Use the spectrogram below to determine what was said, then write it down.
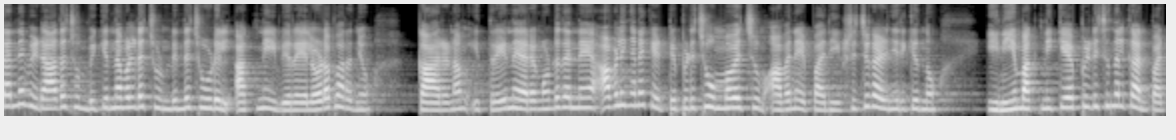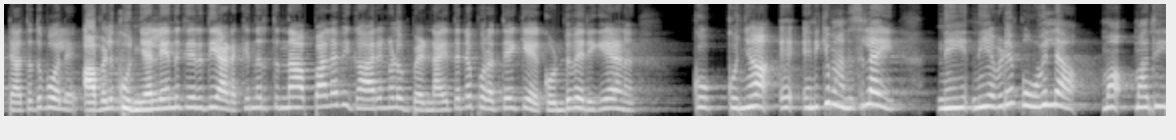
തന്നെ വിടാതെ ചുംബിക്കുന്നവളുടെ ചുണ്ടിന്റെ ചൂടിൽ അഗ്നി വിറയലോടെ പറഞ്ഞു. കാരണം ഇത്രയും നേരം കൊണ്ട് തന്നെ അവൾ ഇങ്ങനെ കെട്ടിപ്പിടിച്ച് ഉമ്മ വെച്ചും അവനെ പരീക്ഷിച്ചു കഴിഞ്ഞിരിക്കുന്നു. ഇനിയും അഗ്നിക്ക് പിടിച്ചു നിൽക്കാൻ പറ്റാത്തതുപോലെ അവൾ കുഞ്ഞല്ലേ എന്ന് കരുതി അടക്കി നിർത്തുന്ന പല വികാരങ്ങളും പെണ്ണായി തന്നെ പുറത്തേക്ക് കൊണ്ടുവരികയാണ്. കുഞ്ഞ എനിക്ക് മനസ്സിലായി. നീ നീ എവിടെയും പോവില്ല. മതി.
